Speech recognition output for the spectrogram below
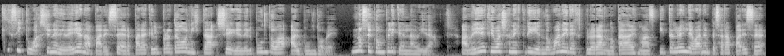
qué situaciones deberían aparecer para que el protagonista llegue del punto A al punto B. No se compliquen la vida. A medida que vayan escribiendo van a ir explorando cada vez más y tal vez le van a empezar a aparecer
